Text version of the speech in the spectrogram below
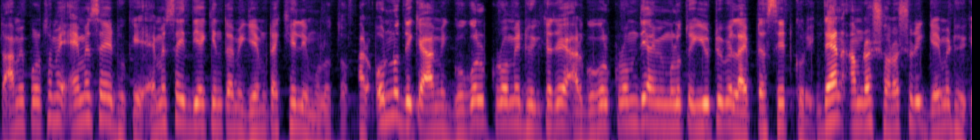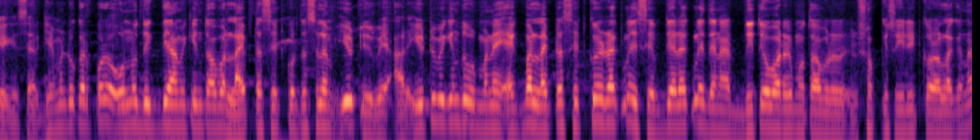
তো আমি প্রথমে এমএসআই ঢুকি এমএসআই দিয়ে কিন্তু আমি গেমটা খেলি মূলত। আর অন্যদিকে আমি গুগল ক্রোমে ঢুকে যাই, আর গুগল ক্রোম দিয়ে আমি মূলত ইউটিউবে লাইভটা সেট করি। দেন আমরা সরাসরি গেমে ঢুকে গেছি। আর গেমে ঢোকার পরে অন্য দিক দিয়ে আমি কিন্তু আবার লাইভটা সেট করতেছিলাম ইউটিউবে। আর ইউটিউবে কিন্তু মানে একবার লাইভটা সেট করে রাখলে সেভ দিয়ে রাখলে দেন আর দ্বিতীয়বারের মতো আবার সব কিছু এডিট করা লাগে না।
